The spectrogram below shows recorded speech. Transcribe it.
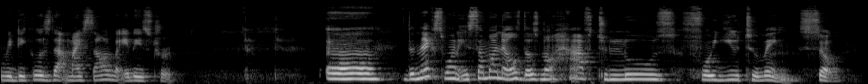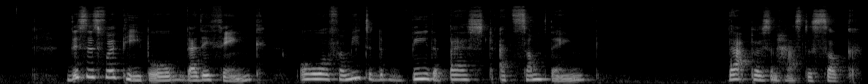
ridiculous that might sound, but it is true. Uh, the next one is someone else does not have to lose for you to win. So, this is for people that they think, oh, for me to be the best at something, that person has to suck.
